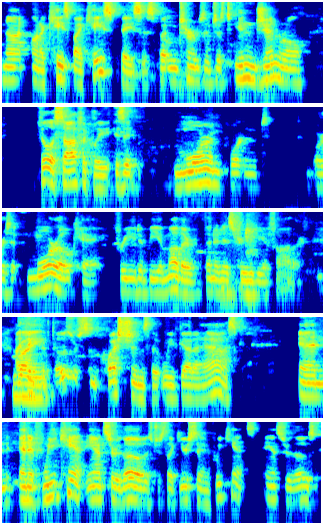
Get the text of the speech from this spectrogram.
not on a case by case basis, but in terms of just in general, philosophically, is it more important or is it more okay for you to be a mother than it is for you to be a father? Right. I think that those are some questions that we've got to ask. And and if we can't answer those, just like you're saying, if we can't answer those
